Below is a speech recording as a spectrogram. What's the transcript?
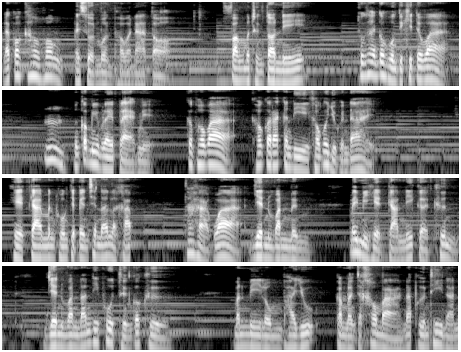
แล้วก็เข้าห้องไปสวดมนต์ภาวนาต่อ ฟังมาถึงตอนนี้ ทุกท่านก็คงจะคิดได้ว่า อืมมันก็มีอะไรแปลกนี่ ก็เพราะว่าเขาก็รักกันดีเขาก็อยู่กันได้ เหตุการณ์มันคงจะเป็นเช่นนั้นแหละครับ ถ้าหากว่าเย็นวันหนึ่ง ไม่มีเหตุการณ์นี้เกิดขึ้น เย็นวันนั้นที่พูดถึงก็คือ มันมีลมพายุกำลังจะเข้ามาณพื้นที่นั้น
